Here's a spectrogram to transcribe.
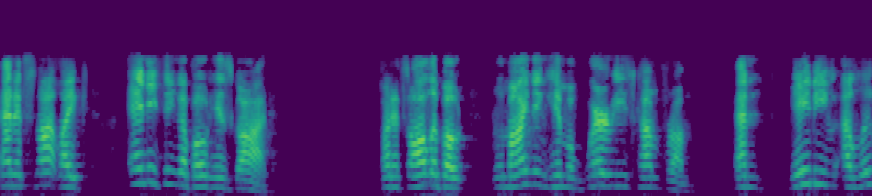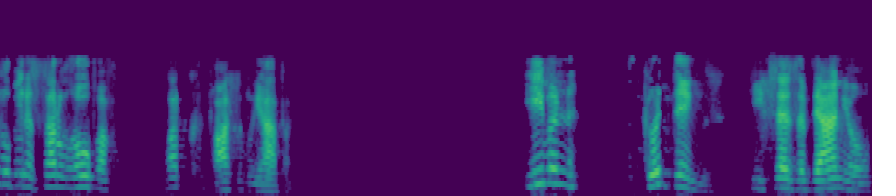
And it's not like anything about his God, but it's all about reminding him of where he's come from and maybe a little bit of subtle hope of what could possibly happen. Even good things, he says of Daniel,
